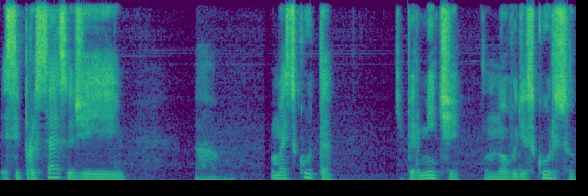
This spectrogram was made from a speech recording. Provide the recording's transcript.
esse processo de uh, uma escuta que permite um novo discurso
